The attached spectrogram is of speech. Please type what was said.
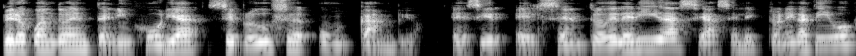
pero cuando entra en injuria se produce un cambio, es decir, el centro de la herida se hace electronegativo,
